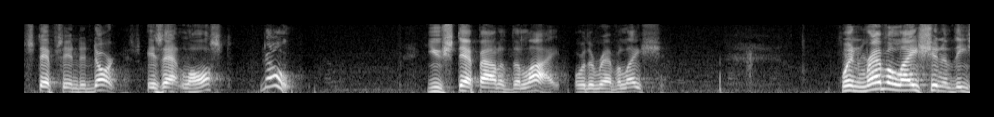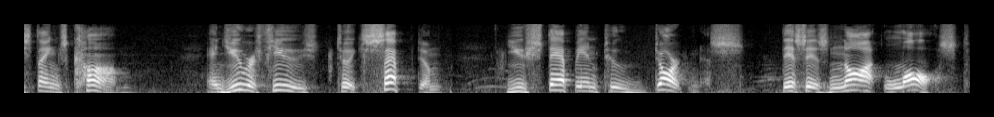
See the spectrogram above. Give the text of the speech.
steps into darkness. Is that lost? No. You step out of the light or the revelation. When revelation of these things come and you refuse to accept them, you step into darkness. This is not lost.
